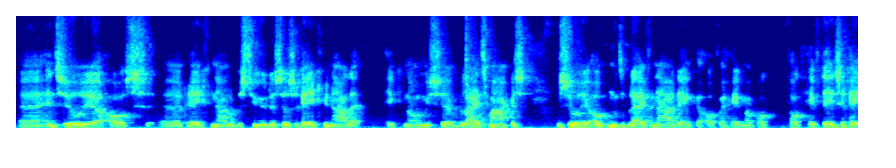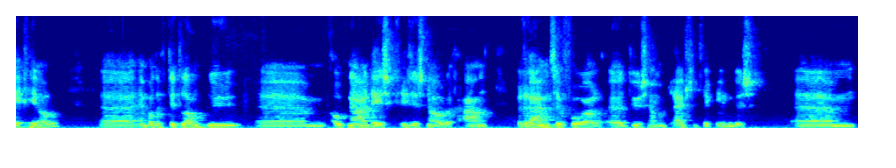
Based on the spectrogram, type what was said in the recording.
en zul je als regionale bestuurders, als regionale economische beleidsmakers, zul je ook moeten blijven nadenken over: hé, maar wat, wat heeft deze regio? Uh, en wat heeft dit land nu um, ook na deze crisis nodig aan ruimte voor uh, duurzame bedrijfsontwikkeling? Dus um,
